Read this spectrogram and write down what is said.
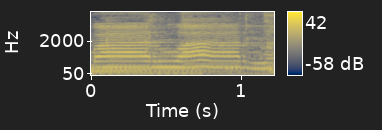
berwarna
